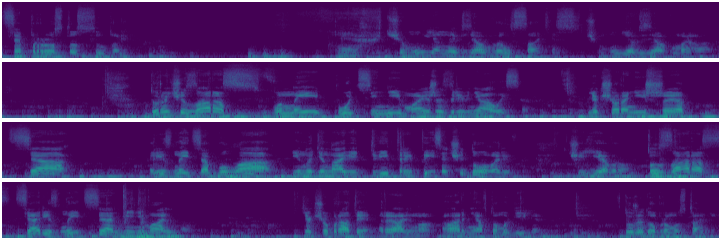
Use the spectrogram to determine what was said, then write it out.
Це просто супер. Ех, чому я не взяв Велсатіс? Чому я взяв Меган? До речі, зараз вони по ціні майже зрівнялися. Якщо раніше ця різниця була іноді навіть 2-3 тисячі доларів чи євро, то зараз ця різниця мінімальна. Якщо брати реально гарні автомобілі в дуже доброму стані.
